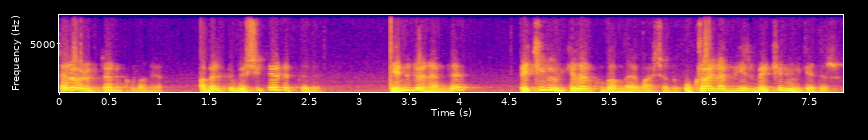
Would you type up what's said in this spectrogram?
Terör örgütlerini kullanıyor. Amerika Birleşik Devletleri yeni dönemde vekil ülkeler kullanmaya başladı. Ukrayna bir vekil ülkedir.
